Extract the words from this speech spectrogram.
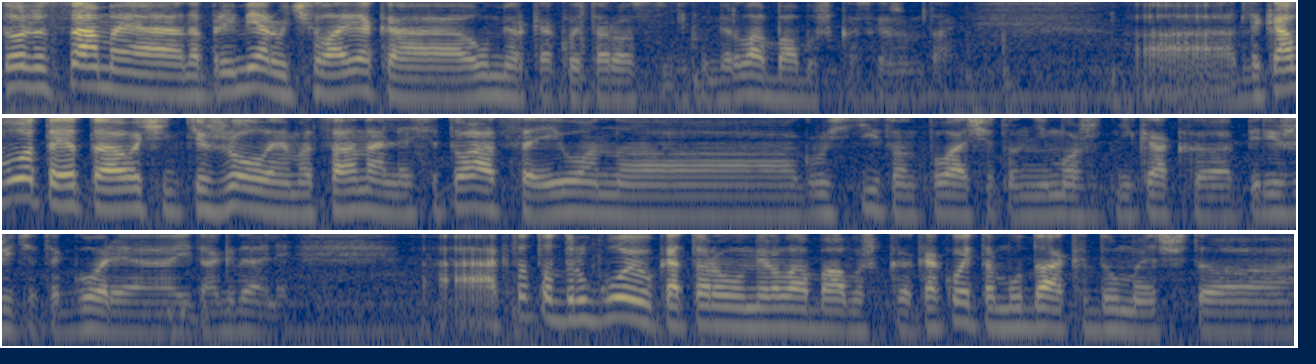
То же самое, например, у человека умер какой-то родственник, умерла бабушка, скажем так. А, для кого-то это очень тяжелая эмоциональная ситуация, и он а, грустит, он плачет, он не может никак а, пережить это горе и так далее. А кто-то другой, у которого умерла бабушка, какой-то мудак думает, что,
